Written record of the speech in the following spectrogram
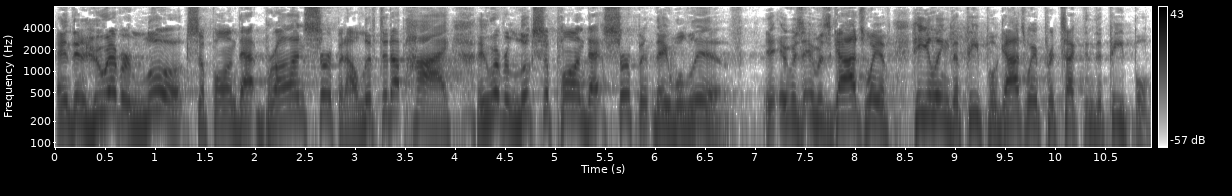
And then whoever looks upon that bronze serpent, I'll lift it up high, and whoever looks upon that serpent, they will live. It, it was, it was God's way of healing the people, God's way of protecting the people.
